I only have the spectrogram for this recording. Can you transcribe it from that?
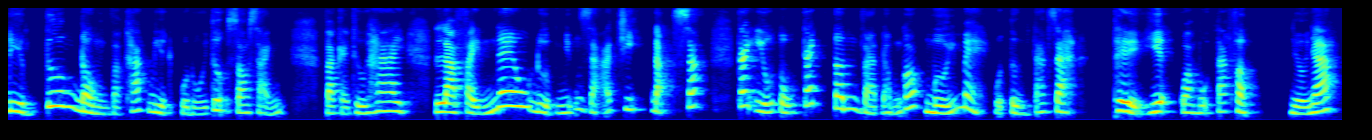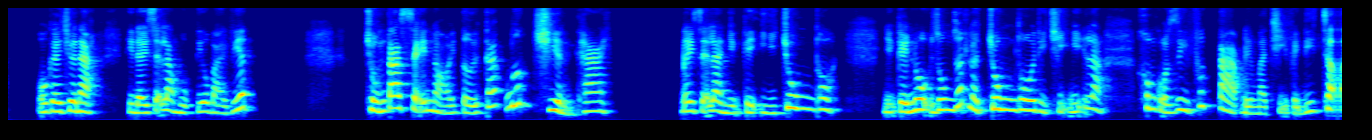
điểm tương đồng và khác biệt của đối tượng so sánh. Và cái thứ hai là phải nêu được những giá trị đặc sắc, các yếu tố cách tân và đóng góp mới mẻ của từng tác giả thể hiện qua một tác phẩm. Nhớ nhá. Ok chưa nào? Thì đấy sẽ là mục tiêu bài viết chúng ta sẽ nói tới các bước triển khai đây sẽ là những cái ý chung thôi những cái nội dung rất là chung thôi thì chị nghĩ là không có gì phức tạp để mà chị phải đi chậm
